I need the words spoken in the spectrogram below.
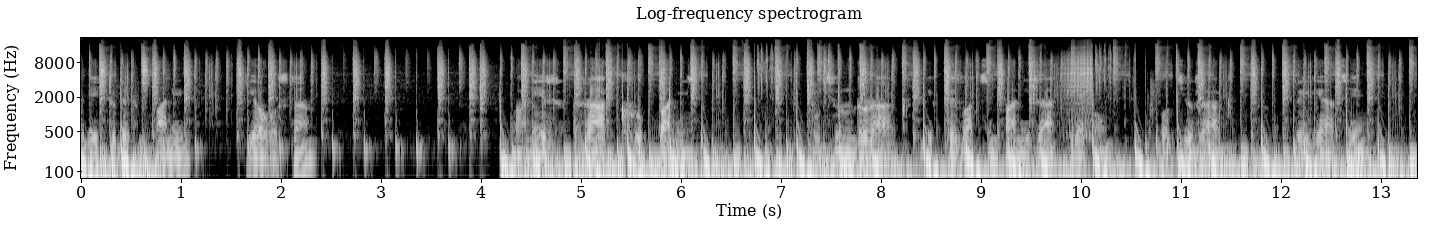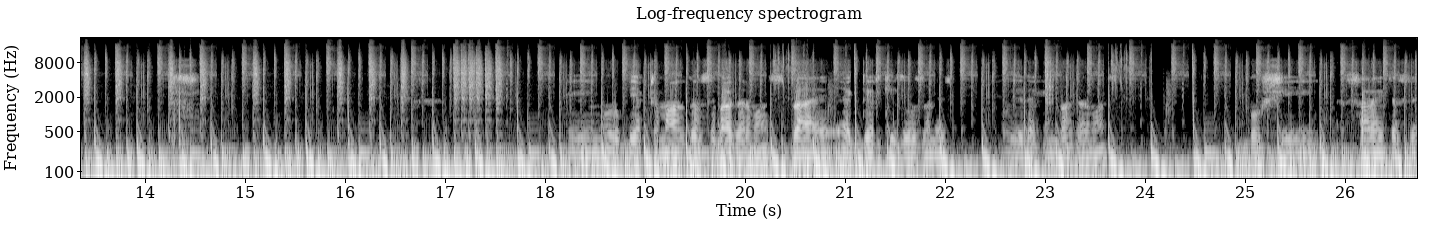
আগে একটু দেখুন পানির কি অবস্থা। পানির রাগ, খুব পানির প্রচণ্ড রাগ। দেখতে পাচ্ছেন পানির রাগ কীরকম। প্রচুর রাগ রেগে আছে। এই মুরব্বী একটা মাছ ধরছে বাগার মাছ। প্রায় এক দেড় কেজি ওজনের। ওই যে দেখেন বাগার মাছ। বসি সারাইতেছে।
